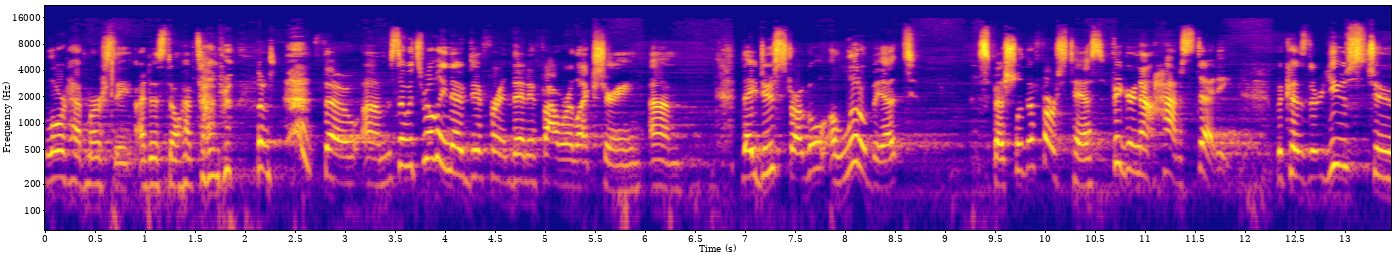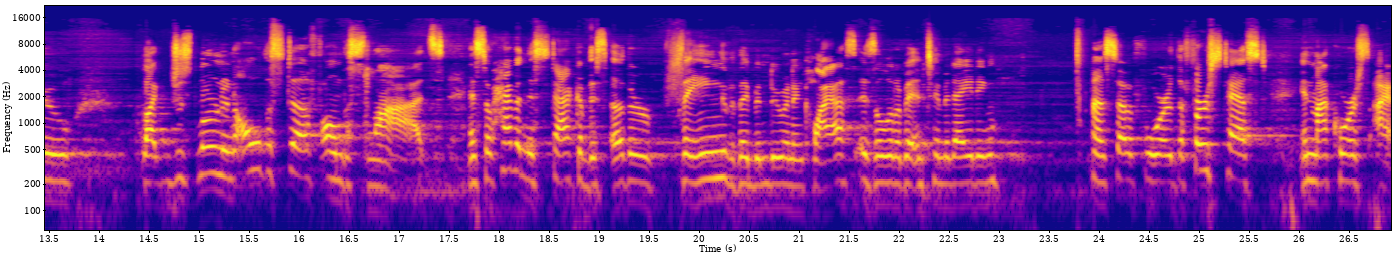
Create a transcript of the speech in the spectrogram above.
Lord have mercy, I just don't have time for that. so, um, so it's really no different than if I were lecturing. Um, they do struggle a little bit especially the first test, figuring out how to study because they're used to like just learning all the stuff on the slides. And so having this stack of this other thing that they've been doing in class is a little bit intimidating. Uh, so for the first test in my course, I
